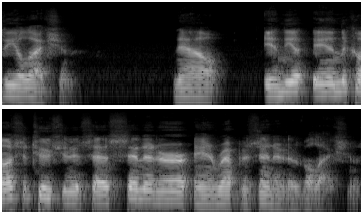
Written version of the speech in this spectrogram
the election. Now, in the in the Constitution, it says senator and representative elections.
